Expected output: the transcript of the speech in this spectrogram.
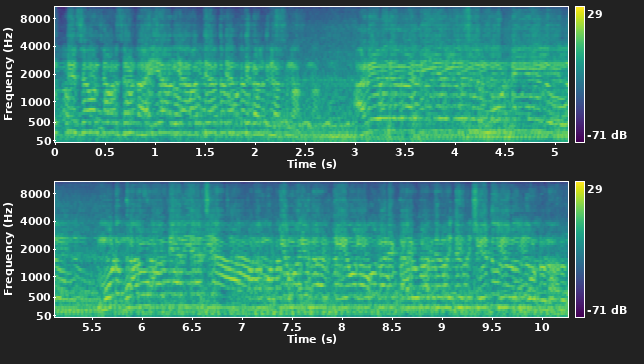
ట్వంటీ సెవెన్ పర్సెంట్ అయ్యారు మధ్యంతర భృతి కల్పిస్తున్నారు అదేవిధంగా డిఎల్యూసీ మూడు డిఏలు మూడు కరువు మధ్యాలు ఇచ్చిన మన ముఖ్యమంత్రి గారు కేవలం ఒక్కడే కరువు మధ్యం ఇచ్చి చేతులు నిలుపుకుంటున్నారు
